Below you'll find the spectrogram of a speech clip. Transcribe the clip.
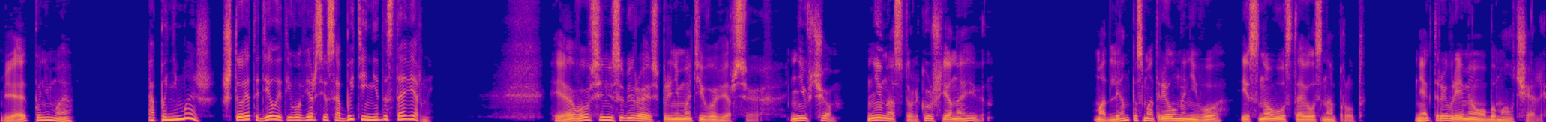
«Я это понимаю». «А понимаешь, что это делает его версию событий недостоверной?» Я вовсе не собираюсь принимать его версию. Ни в чем. Не настолько уж я наивен. Мадлен посмотрела на него и снова уставилась на пруд. Некоторое время оба молчали.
